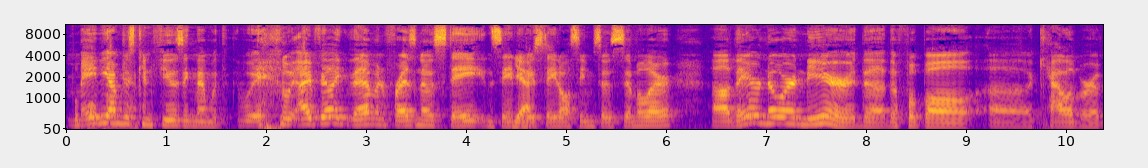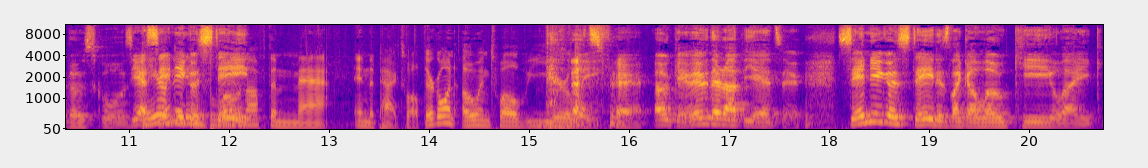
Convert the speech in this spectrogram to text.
Maybe I'm just confusing them with, with. I feel like them and Fresno State and San Diego Yes. State all seem so similar. Uh, they are nowhere near the the football uh, caliber of those schools. Yeah, They San Diego State. off the map in the Pac-12. They're going 0 and 12 yearly. That's fair. Okay, maybe they're not the answer. San Diego State is like a low key like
